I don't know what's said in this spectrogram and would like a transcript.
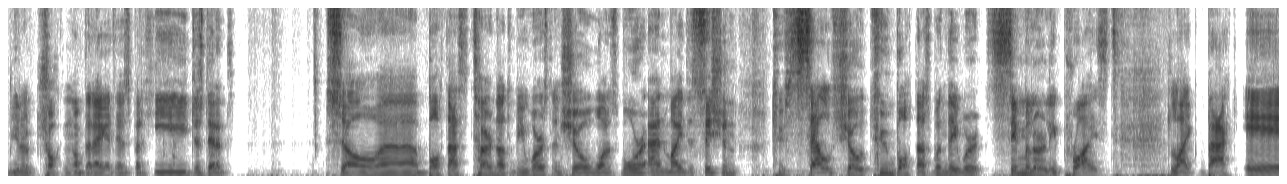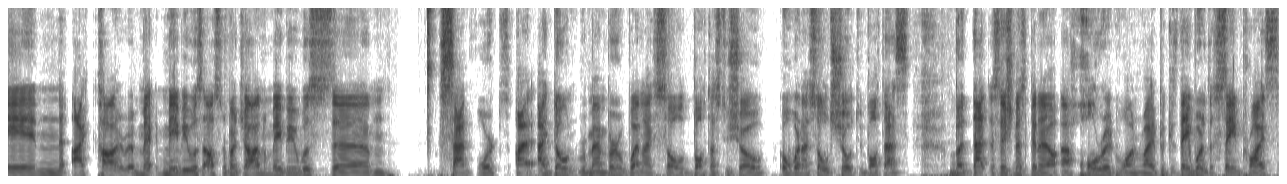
you know, chalking up the negatives, but he just didn't. So uh, Bottas turned out to be worse than Zhou once more, and my decision to sell Zhou to Bottas when they were similarly priced, like back in I can't maybe it was Azerbaijan, maybe it was. Um, Zandvoort. I, I don't remember when I sold Bottas to Zhou or when I sold Zhou to Bottas, but that decision has been a, a horrid one, right? Because they were the same price.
